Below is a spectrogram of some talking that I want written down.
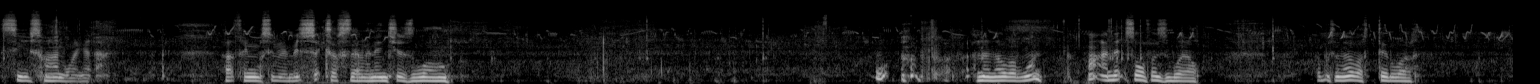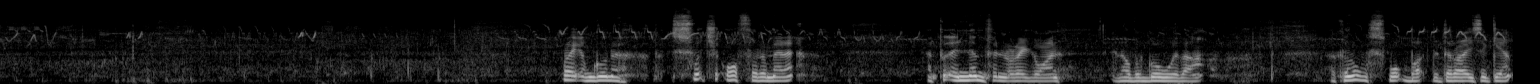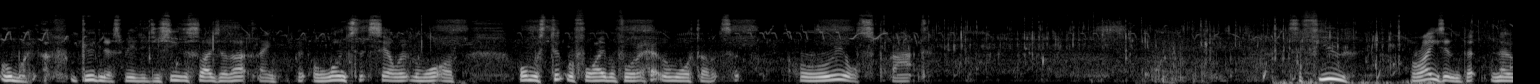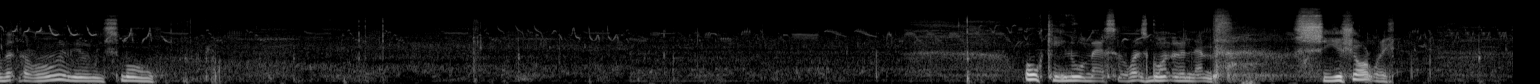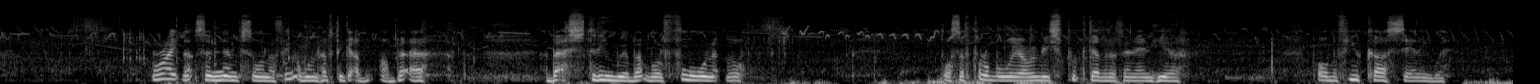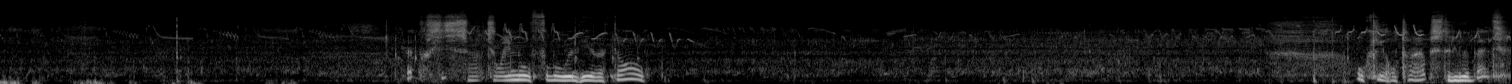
Saves handling it. That thing must have been about six or seven inches long. And another one. And it's off as well. That was another tiddler. Right, I'm going to switch it off for a minute and put a nymphing rig on and have a go with that. I can always swap back the dries again. Oh my goodness me, did you see the size of that thing? It launched itself out of the water. Almost took my fly before it hit the water. It's a real sprat. It's a few rising but now, but they're really, really small. Okay, no messing. Let's go into the nymph. See you shortly. Right, that's the nymph zone. I think I'm going to have to get a, a bit of a bit of stream with a bit more flow in it though. Plus I've probably already spooked everything in here. But have a few casts anyway. There's actually no flow in here at all. Okay, I'll try upstream a bit.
